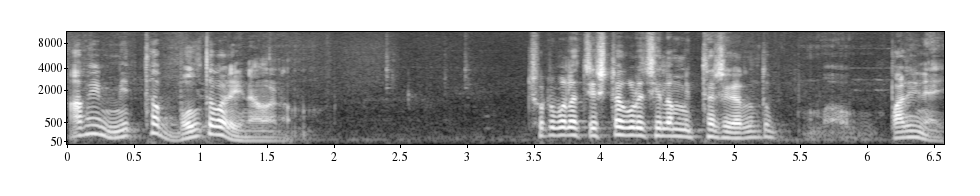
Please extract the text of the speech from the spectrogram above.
আমি মিথ্যা বলতে পারি না ম্যাডাম। ছোটবেলায় চেষ্টা করেছিলাম মিথ্যা শেখার কিন্তু পারি নাই।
